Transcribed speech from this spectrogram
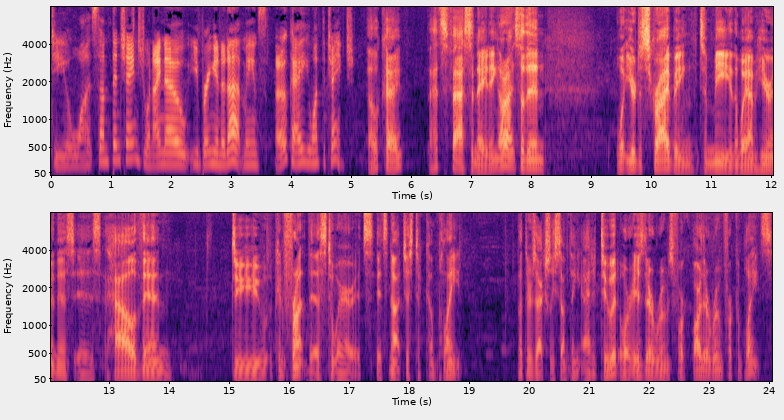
Do you want something changed?" When I know you bringing it up means okay, you want the change. Okay. That's fascinating. All right. So then what you're describing to me, the way I'm hearing this is how then do you confront this to where it's it's not just a complaint, but there's actually something added to it or is there rooms for are there room for complaints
